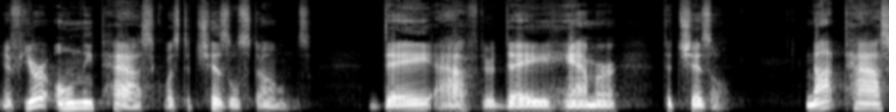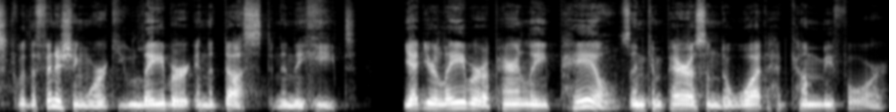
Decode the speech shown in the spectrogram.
if your only task was to chisel stones, day after day, hammer to chisel. Not tasked with the finishing work, you labor in the dust and in the heat. Yet your labor apparently pales in comparison to what had come before.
